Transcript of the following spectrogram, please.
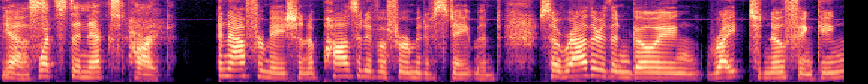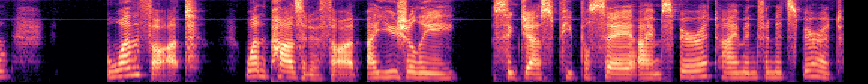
Yes. What's the next part? An affirmation, a positive affirmative statement. So rather than going right to no thinking, one thought, one positive thought, I usually suggest people say, I am spirit, I am infinite spirit.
